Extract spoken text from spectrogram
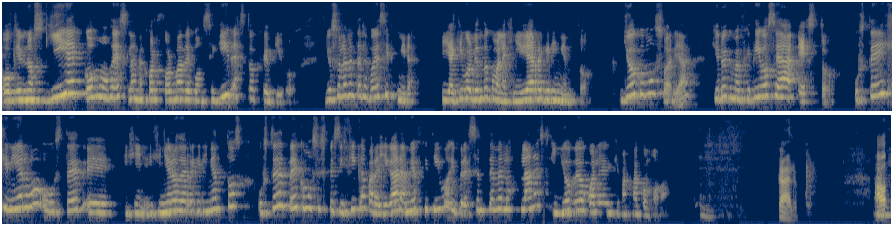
o que nos guíe cómo es la mejor forma de conseguir este objetivo. Yo solamente les voy a decir, mira, y aquí volviendo como a la ingeniería de requerimiento, yo como usuaria quiero que mi objetivo sea esto. Usted ingeniero o usted eh, ingeniero de requerimientos, usted ve cómo se especifica para llegar a mi objetivo y presénteme los planes y yo veo cuál es el que más me acomoda. Claro. Ahora,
